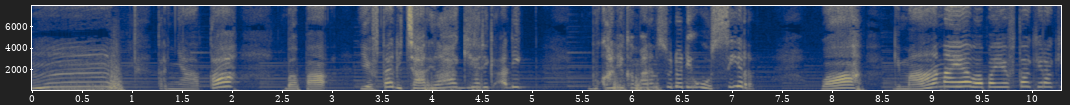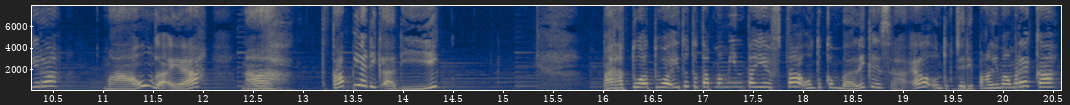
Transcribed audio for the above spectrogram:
Hmm, ternyata Bapak Yefta dicari lagi adik-adik. Bukannya kemarin sudah diusir. Wah, gimana ya Bapak Yefta kira-kira? Mau nggak ya? Nah, tetapi adik-adik, para tua-tua itu tetap meminta Yefta untuk kembali ke Israel untuk jadi panglima mereka.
